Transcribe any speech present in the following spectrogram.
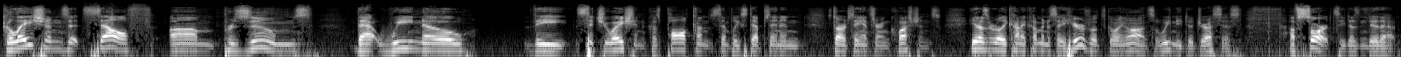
Galatians itself um, presumes that we know the situation because Paul simply steps in and starts answering questions. He doesn't really kind of come in and say, "Here's what's going on," so we need to address this. Of sorts, he doesn't do that.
